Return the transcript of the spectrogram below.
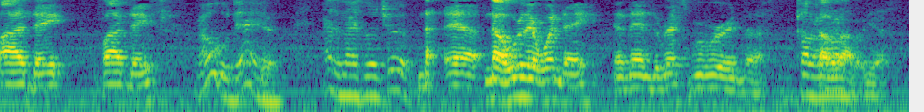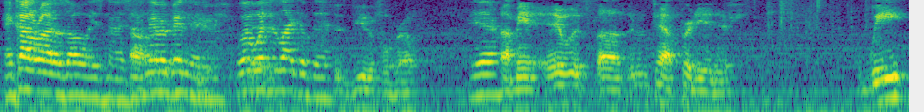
five day, five days. Oh, dang. Yeah. That's a nice little trip. No, uh, no, we were there one day, and then the rest we were in uh, Colorado. Colorado. Yeah, And Colorado's always nice. I've Oh, never yeah, been there. What, what's it like up there? it's beautiful, bro. Yeah. I mean, it was. Uh, let me tell you how pretty it is. We,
